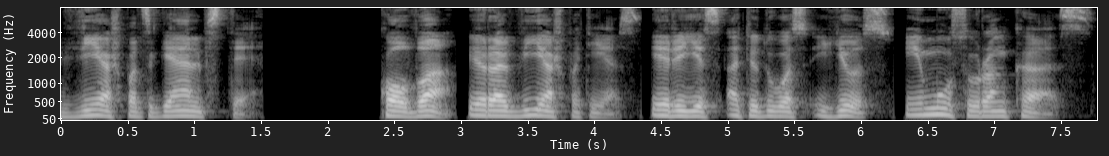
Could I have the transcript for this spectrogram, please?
viešpats gelbsti. Kova yra viešpaties ir jis atiduos jūs į mūsų rankas.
